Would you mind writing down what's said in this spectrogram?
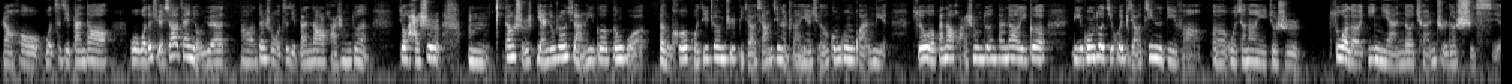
然后我自己搬到我我的学校在纽约啊，但是我自己搬到了华盛顿。就还是，嗯，当时研究生选了一个跟我本科国际政治比较相近的专业，学了公共管理，所以我搬到华盛顿，搬到一个离工作机会比较近的地方。呃，我相当于就是做了一年的全职的实习。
